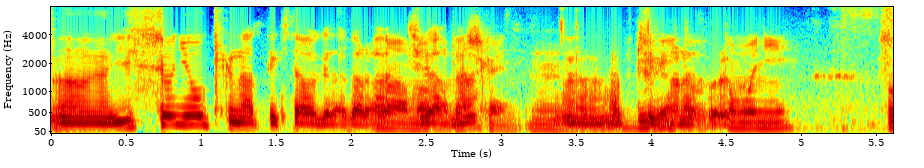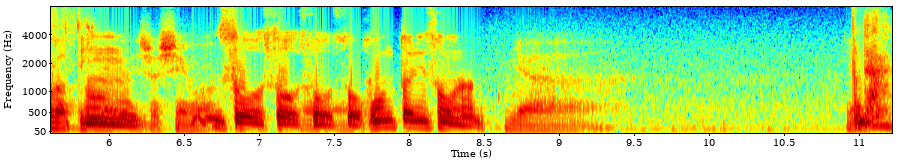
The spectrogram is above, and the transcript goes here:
う。ん、一緒に大きくなってきたわけだから、まあ違うな。まあ確かに、うん。うんルフィと共に育ってきたわけでしょ、シンは。そうそうそうそう。本当にそうなの。いやー。いや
